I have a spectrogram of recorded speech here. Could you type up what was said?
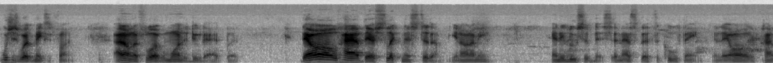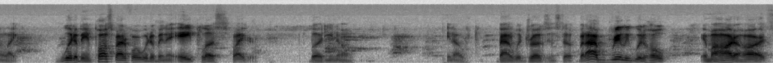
which is what makes it fun. I don't know if Floyd would want to do that, but they all have their slickness to them. You know what I mean? And elusiveness, and that's that's the cool thing. And they all kind of like would have been Paul Spadafore would have been an A plus fighter, but you know, you know, battle with drugs and stuff. But I really would hope, in my heart of hearts,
